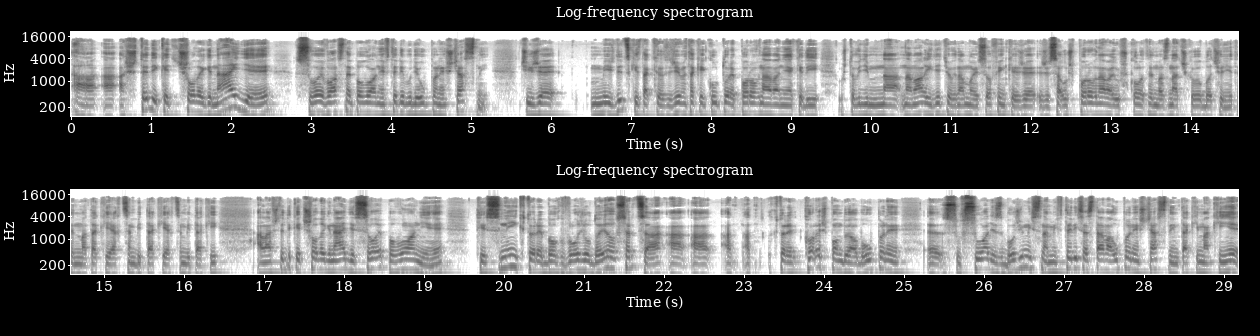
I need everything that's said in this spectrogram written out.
A, a až vtedy, keď človek nájde svoje vlastné povolanie, vtedy bude úplne šťastný. Čiže my vždycky tak, žijeme v takej kultúre porovnávania, kedy už to vidím na, na malých deťoch, na mojej Sofinke, že, že sa už porovnávajú v škole, ten má značkové oblečenie, ten má taký, ja chcem byť taký, ja chcem byť taký. Ale až vtedy, keď človek nájde svoje povolanie, tie sny, ktoré Boh vložil do jeho srdca a, a, a, a ktoré korešpondujú alebo úplne e, sú v súlade s Božími snami, vtedy sa stáva úplne šťastným takým, aký je.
